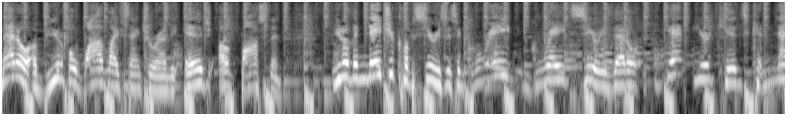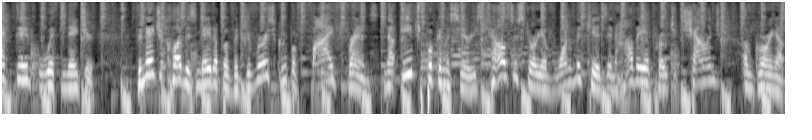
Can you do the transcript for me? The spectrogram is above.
Meadow, a beautiful wildlife sanctuary on the edge of Boston. You know, the Nature Club series is a great, great series that'll get your kids connected with nature. The Nature Club is made up of a diverse group of five friends. Now, each book in the series tells the story of one of the kids and how they approach a challenge of growing up.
